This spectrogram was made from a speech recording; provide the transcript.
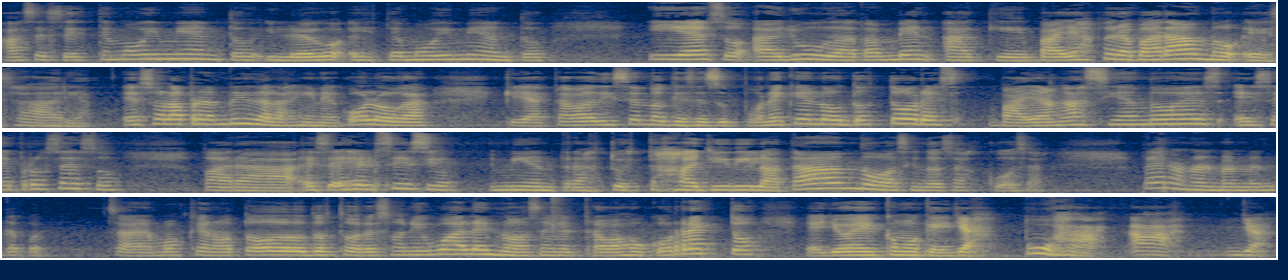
haces este movimiento y luego este movimiento y eso ayuda también a que vayas preparando esa área. Eso lo aprendí de la ginecóloga que ya estaba diciendo que se supone que los doctores vayan haciendo ese proceso para ese ejercicio mientras tú estás allí dilatando o haciendo esas cosas. Pero normalmente pues sabemos que no todos los doctores son iguales, no hacen el trabajo correcto. Ellos es como que ya, puja, ah, ya,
